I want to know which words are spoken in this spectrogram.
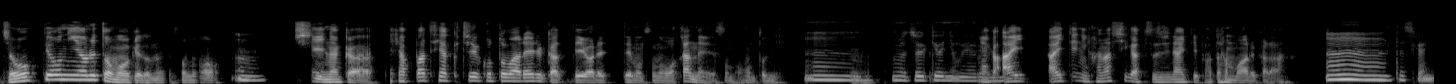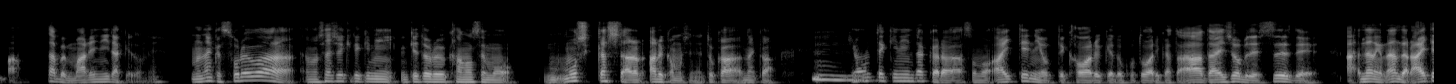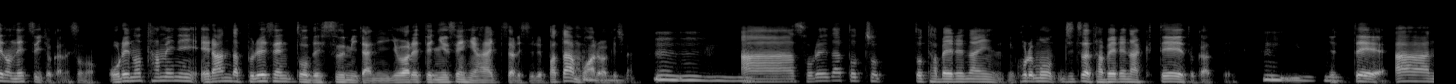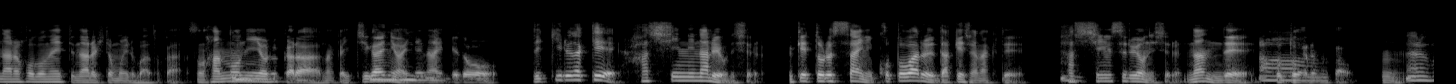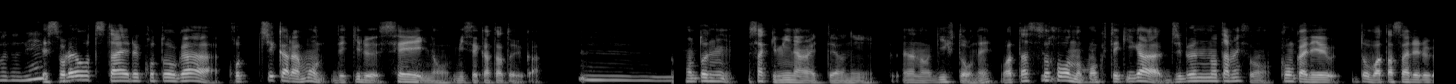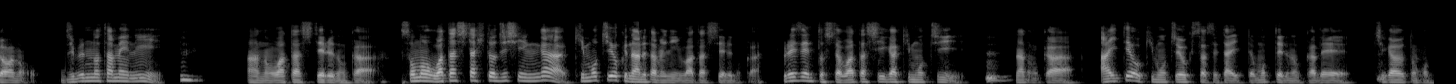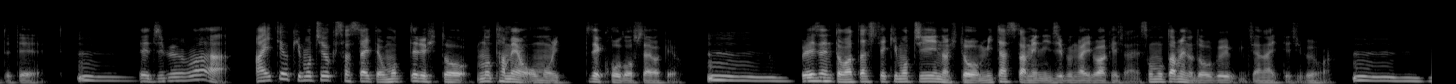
状況によると思うけどね、その、うん。し、なんか、100発100中断れるかって言われても、その、わかんないです、その、本当に。うん。まあ状況にもよるよね。なんか相、相手に話が通じないっていうパターンもあるから、うんうん、確かに。まあ、多分稀にだけどね。まあなんか、それは、最終的に受け取る可能性も、もしかしたらあるかもしれないとか、なんか、うん。基本的にだから、その相手によって変わるけど、断り方、ああ、大丈夫ですで、あなんだなんだろう、相手の熱意とかね、その、俺のために選んだプレゼントですみたいに言われて乳製品入ってたりするパターンもあるわけじゃん。うんうんうん。ああ、それだとちょっと食べれない、これも実は食べれなくてとかってうんうんうん。言って、ああ、なるほどねってなる人もいればとか、その反応によるから、なんか一概には言えないけど、できるだけ発信になるようにしてる。受け取る際に断るだけじゃなくて、うん発信するようにしてる。なんであー断るのかを。うん、なるほどねで、。それを伝えることが、こっちからもできる誠意の見せ方というか、うん。本当にさっきミーナが言ったようにあのギフトをね渡す方の目的が自分のためその今回で言うと渡される側の自分のためにうん。あの渡してるのかその渡した人自身が気持ちよくなるために渡してるのかプレゼントした私が気持ちいいうん。なのか相手を気持ちよくさせたいって思ってるのかで違うと思っててうん。で自分は相手を気持ちよくさせたいって思ってる人のためを思いって行動したいわけよ。うん。プレゼント渡して気持ちいいの人を満たすために自分がいるわけじゃない。そのための道具じゃないって自分は。うんうん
